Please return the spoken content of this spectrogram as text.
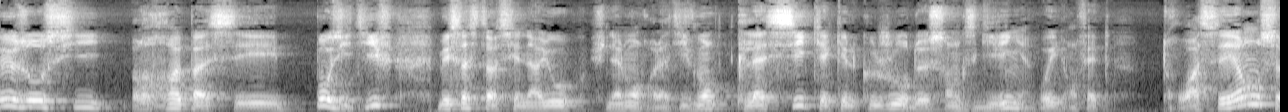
eux aussi repassés positifs. Mais ça, c'est un scénario finalement relativement classique. Il y a quelques jours de Thanksgiving. Oui, en fait, trois séances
